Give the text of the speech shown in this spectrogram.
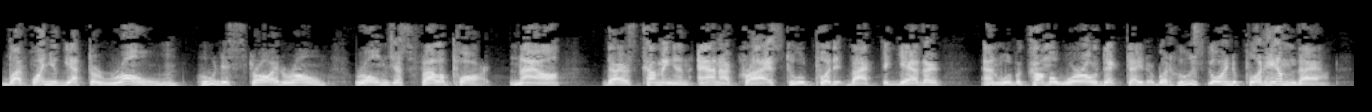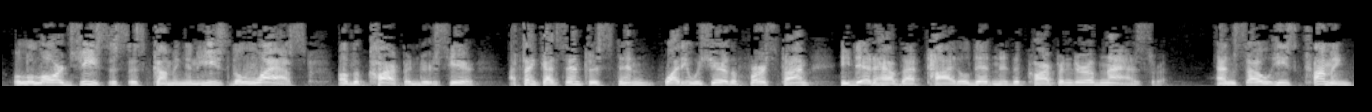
But when you get to Rome, who destroyed Rome? Rome just fell apart. Now, there's coming an Antichrist who will put it back together and will become a world dictator. But who's going to put him down? Well, the Lord Jesus is coming, and he's the last of the carpenters here. I think that's interesting. When he was here the first time, he did have that title, didn't he? The carpenter of Nazareth. And so he's coming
